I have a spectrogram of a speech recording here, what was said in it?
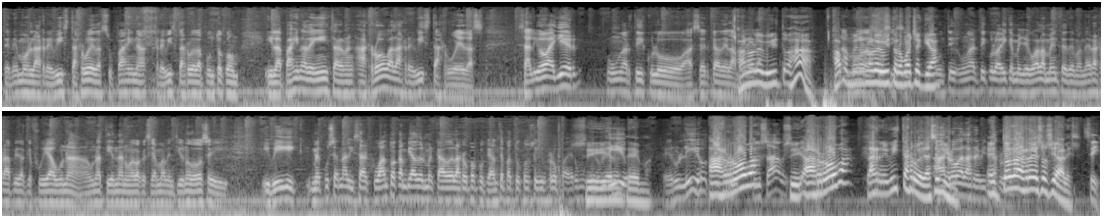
tenemos la revista Ruedas, su página revistasruedas.com y la página de Instagram arroba las revistas Ruedas. Salió ayer un artículo acerca de la Ah, no moda. lo he visto. Ajá. Ah, pues mira, moda, no lo he visto, sí, lo voy a chequear. Un, artículo ahí que me llegó a la mente de manera rápida que fui a una, a una tienda nueva que se llama 2112 y, y vi y me puse a analizar cuánto ha cambiado el mercado de la ropa porque antes para tú conseguir ropa era un, Sí, era un era un lío. tema. Era un lío. tú- Arroba, tú sabes. sí, arroba la revista Rueda. así Arroba mismo. la revista En Rueda. todas las redes sociales. Sí.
